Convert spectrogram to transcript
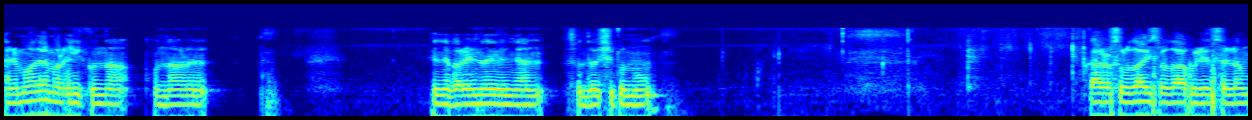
അനുമോദനമർഹിക്കുന്ന ഒന്നാണ് എന്ന് പറയുന്നതിൽ ഞാൻ സന്തോഷിക്കുന്നു. കാരണം സുൽദായി സുൽദാഹു അലൈഹി സ്വലം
